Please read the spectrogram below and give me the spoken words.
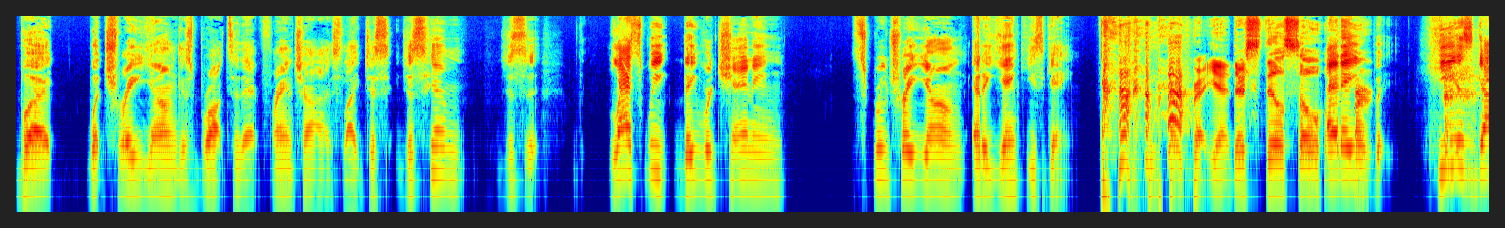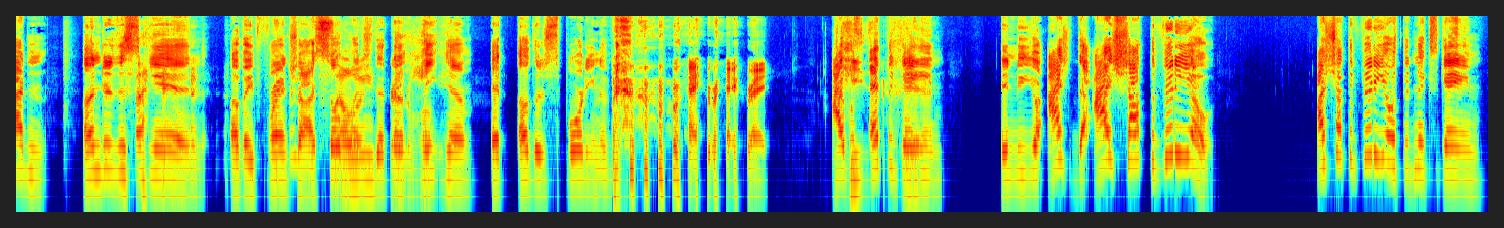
but what Trae Young has brought to that franchise, like just just him, just uh, last week they were chanting "Screw Trae Young" at a Yankees game. right, right. Yeah. They're still so At hurt. but he has gotten under the skin of a franchise so, So much that they hate him at other sporting events. right, right, right. I was He's- at the game in New York. I the, I shot the video. I shot the video at the Knicks game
